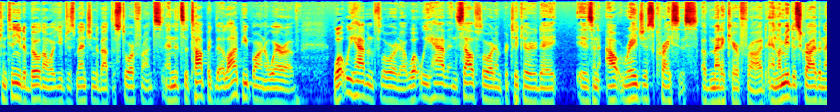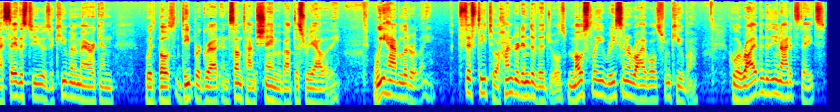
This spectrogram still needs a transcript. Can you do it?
continue to build on what you've just mentioned about the storefronts. And it's a topic that a lot of people aren't aware of. What we have in Florida, what we have in South Florida in particular today, is an outrageous crisis of Medicare fraud. And let me describe it. And I say this to you as a Cuban American with both deep regret and sometimes shame about this reality. We have literally 50 to 100 individuals, mostly recent arrivals from Cuba, who arrive into the United States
